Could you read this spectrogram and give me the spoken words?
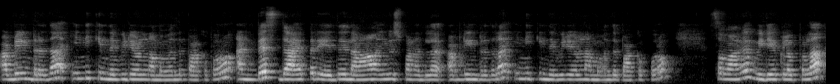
அப்படின்றது தான் இன்றைக்கி இந்த வீடியோவில் நம்ம வந்து பார்க்க போகிறோம் அண்ட் பெஸ்ட் டயப்பர் எது நான் யூஸ் பண்ணதில்ல அப்படின்றதெல்லாம் இன்றைக்கி இந்த வீடியோவில் நம்ம வந்து பார்க்க போகிறோம் ஸோ வாங்க வீடியோக்குள்ளே போகலாம்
